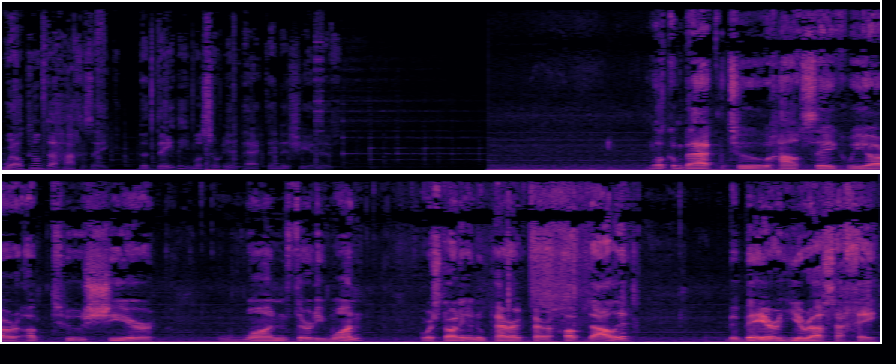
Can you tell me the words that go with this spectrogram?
Welcome to Hachzik, the Daily Musar Impact Initiative. Welcome back to Hachzik. We are up to Shir 131. We're starting a new parak, Parachov Dalid, Bebeir Yiras Hachet.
